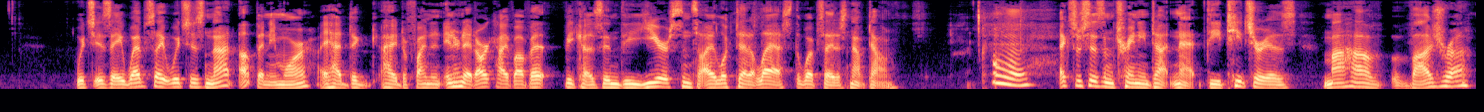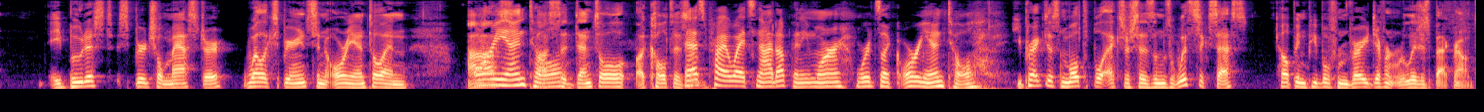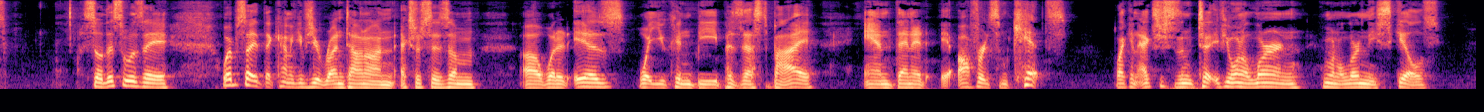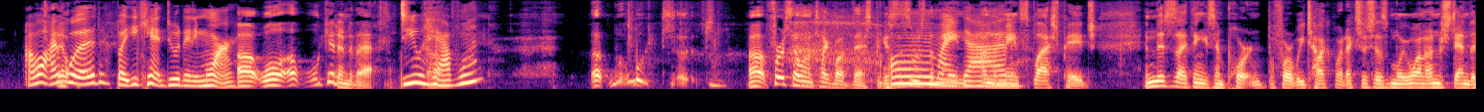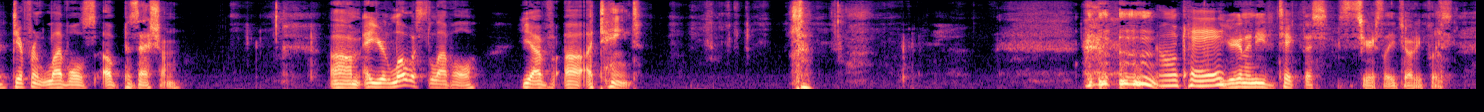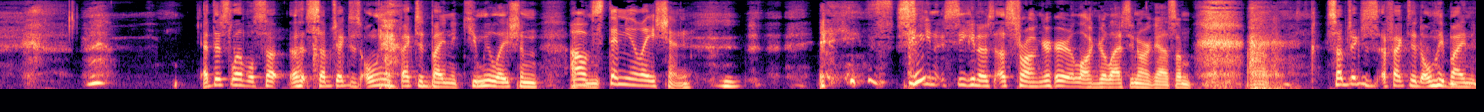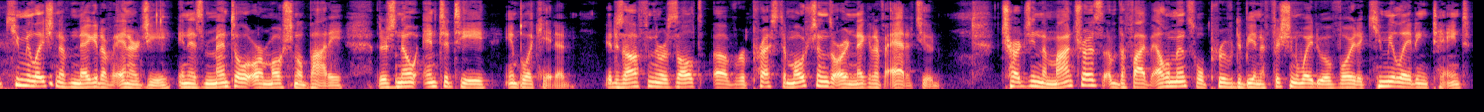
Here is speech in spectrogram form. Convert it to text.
which is a website which is not up anymore. I had to I had to find an internet archive of it because in the year since I looked at it last, the website is now down exorcismtraining.net. The teacher is Mahavajra, a Buddhist spiritual master, well experienced in Oriental and Oriental. Occidental occultism. That's probably why it's not up anymore. Words like Oriental. he practiced multiple exorcisms with success, helping people from very different religious backgrounds. So this was a website that kind of gives you a rundown on exorcism, uh, what it is, what you can be possessed by, and then it, it offered some kits, like an exorcism to if you want to learn, you want to learn these skills. Oh, I would, but you can't do it anymore. Uh, well, uh, we'll get into that. do you have one? Uh, we'll, we'll, uh, first, I want to talk about this because this was Oh the my main on the main splash page, and this is, I think, is important before we talk about exorcism. We want to understand the different levels of possession. Um, at your lowest level, you have uh, a taint. Okay. You're going to need to take this seriously, Jody, please. At this level, su- uh, subject is only affected by an accumulation Of stimulation. seeking, seeking a, a stronger, longer lasting orgasm. Uh, subject is affected only by an accumulation of negative energy in his mental or emotional body. There's no entity implicated. It is often the result of repressed emotions or a negative attitude. Charging the mantras of the five elements will prove to be an efficient way to avoid accumulating taint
